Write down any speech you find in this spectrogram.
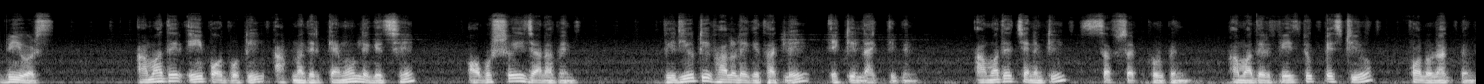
ভিউয়ার্স আমাদের এই পর্বটি আপনাদের কেমন লেগেছে অবশ্যই জানাবেন। ভিডিওটি ভালো লেগে থাকলে একটি লাইক দিবেন। আমাদের চ্যানেলটি সাবস্ক্রাইব করবেন। আমাদের ফেসবুক পেজটিও ফলো রাখবেন।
